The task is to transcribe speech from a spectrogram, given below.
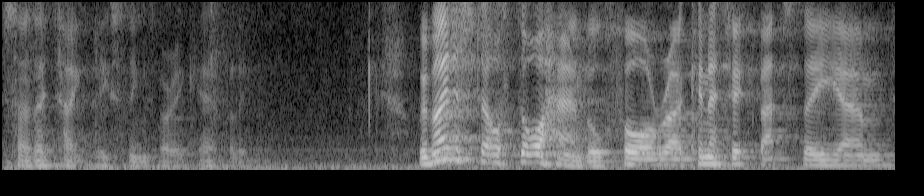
So they take these things very carefully. We made a stealth door handle for uh, QinetiQ, that's the um,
